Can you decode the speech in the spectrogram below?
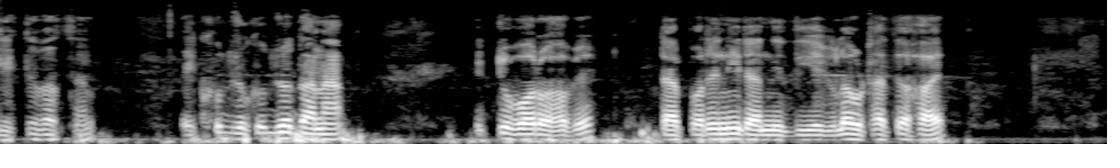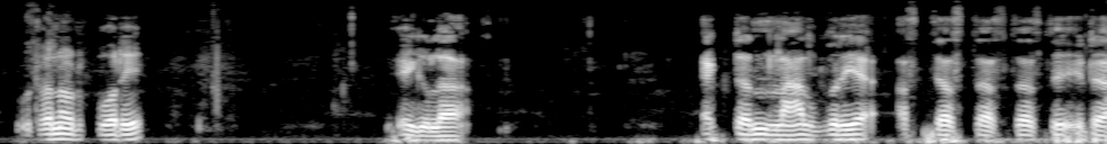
দেখতে পাচ্ছেন? এই ক্ষুদ্র ক্ষুদ্র দানা একটু বড় হবে, তারপরে নিড়ানি দিয়ে এগুলো উঠাতে হয়। উঠানোর পরে এগুলা একটা লাল করে আস্তে আস্তে আস্তে আস্তে এটা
